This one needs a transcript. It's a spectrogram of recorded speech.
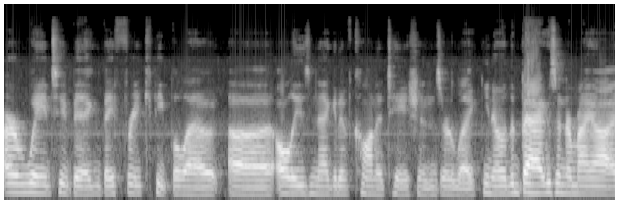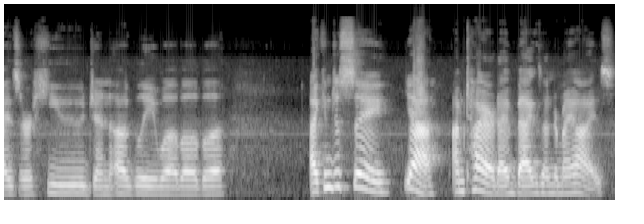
are way too big. They freak people out. Uh, all these negative connotations are like, you know, the bags under my eyes are huge and ugly, blah, blah, blah. I can just say, yeah, I'm tired. I have bags under my eyes.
